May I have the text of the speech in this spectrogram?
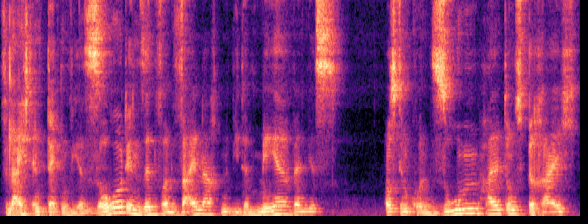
Vielleicht entdecken wir so den Sinn von Weihnachten wieder mehr, wenn wir es aus dem Konsumhaltungsbereich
